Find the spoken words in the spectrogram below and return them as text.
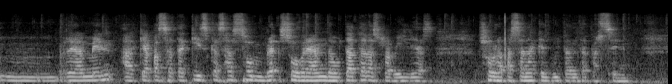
mm, realment el que ha passat aquí és que s'ha sobreendeutat a les famílies, sobrepassant aquest 80%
